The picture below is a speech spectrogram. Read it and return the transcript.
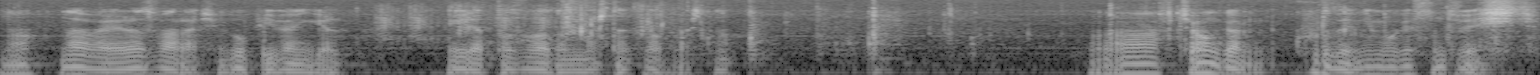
No, dawaj, rozwala się głupi węgiel. Ile pod wodą można kopać, no. A, wciągam. Kurde, nie mogę stąd wyjść.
